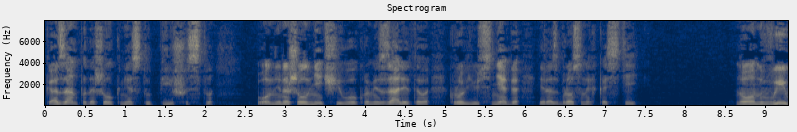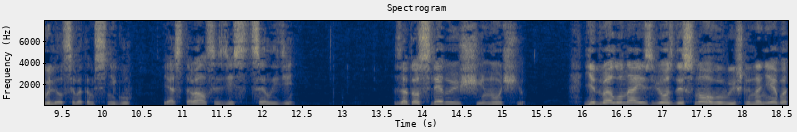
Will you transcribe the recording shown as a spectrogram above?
Казан подошел к месту пиршества — он не нашел ничего, кроме залитого кровью снега и разбросанных костей. Но он вывалился в этом снегу и оставался здесь целый день. Зато следующей ночью, едва луна и звезды снова вышли на небо,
